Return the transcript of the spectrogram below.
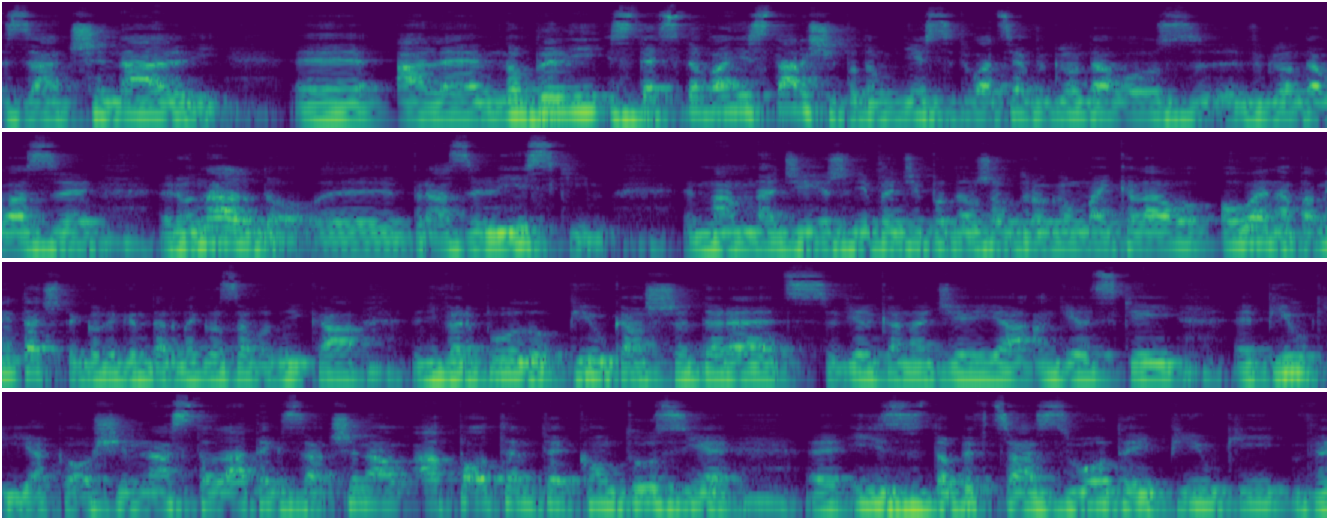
zaczynali, ale no byli zdecydowanie starsi. Podobnie sytuacja wyglądało z, wyglądała z Ronaldo, e, brazylijskim. Mam nadzieję, że nie będzie podążał drogą Michaela Owena. Pamiętacie tego legendarnego zawodnika Liverpoolu, piłkarz Reds, wielka nadzieja angielskiej e, piłki. Jako 18-latek zaczynał, a potem te kontuzje e, i zdobywca złotej piłki w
